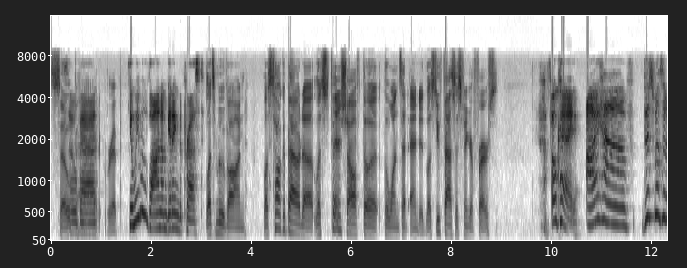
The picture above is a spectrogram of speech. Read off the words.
So, So bad. bad. Rip. Can we move on? I'm getting depressed. Let's move on. Let's talk about. Uh, let's finish off the the ones that ended. Let's do fastest finger first. Okay, I have. This was an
